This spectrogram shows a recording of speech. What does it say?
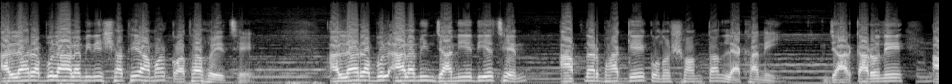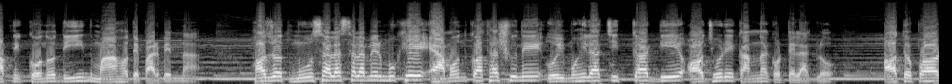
আল্লাহ রাবুল আলমিনের সাথে আমার কথা হয়েছে। আল্লাহ রাবুল আলামিন জানিয়ে দিয়েছেন, আপনার ভাগ্যে কোনো সন্তান লেখা নেই, যার কারণে আপনি কোনো দিন মা হতে পারবেন না। হজরত মুসা আলাহ সাল্লামের মুখে এমন কথা শুনে ওই মহিলা চিৎকার দিয়ে অঝরে কান্না করতে লাগল। অতপর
